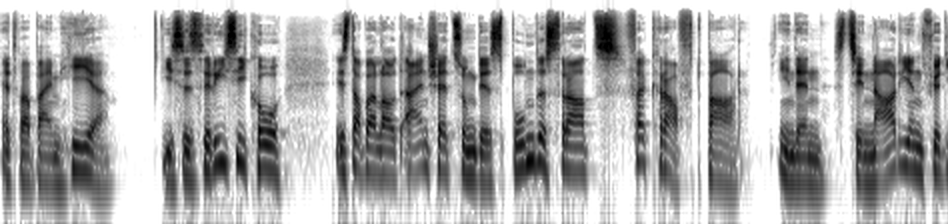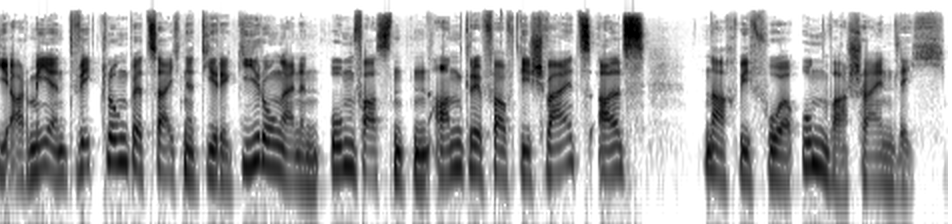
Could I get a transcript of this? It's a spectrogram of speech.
etwa beim Heer. Dieses Risiko ist aber laut Einschätzung des Bundesrats verkraftbar. In den Szenarien für die Armeeentwicklung bezeichnet die Regierung einen umfassenden Angriff auf die Schweiz als nach wie vor unwahrscheinlich.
